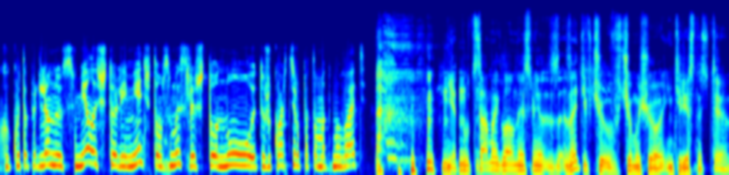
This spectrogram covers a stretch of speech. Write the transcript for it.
какую-то определенную смелость что ли иметь в том смысле, что ну эту же квартиру потом отмывать. Нет, тут самое главное, сме- з- знаете, в чем, в чем еще интересность э,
